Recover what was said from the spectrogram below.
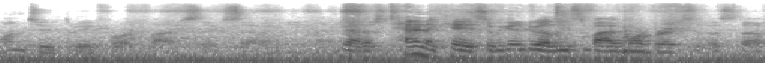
1, 2, 3, 4, 5, 6, 7, 8, 9. Yeah, there's 10 in a case, so we got to do at least 5 more breaks of this stuff.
